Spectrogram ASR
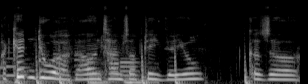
I couldn't do a Valentine's update video, because, uh,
